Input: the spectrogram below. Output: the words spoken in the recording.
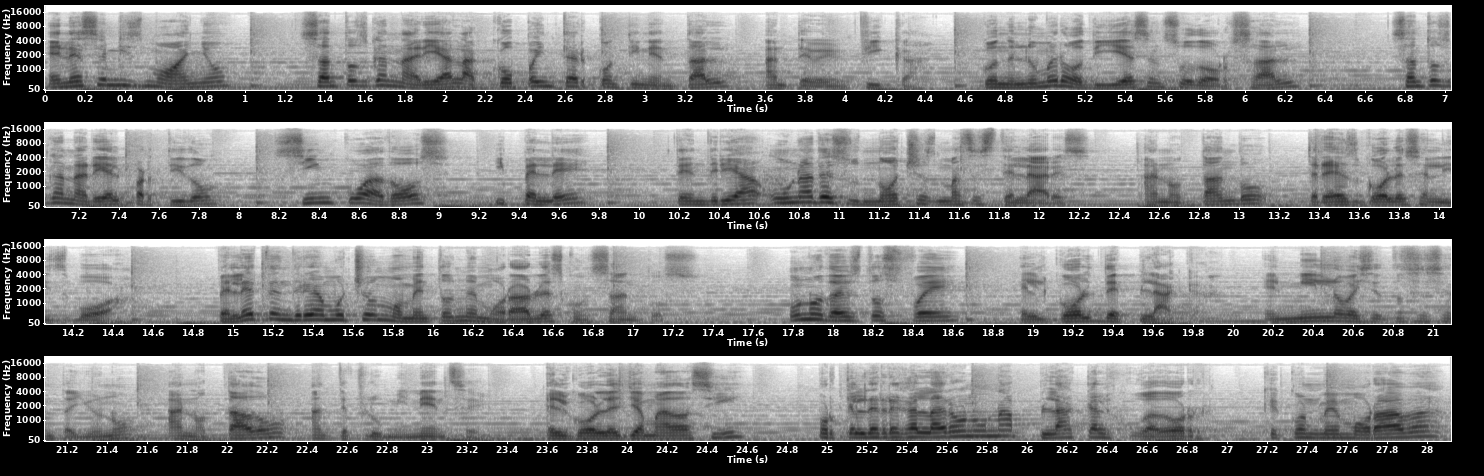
en ese mismo año, Santos ganaría la Copa Intercontinental ante Benfica. Con el número 10 en su dorsal, Santos ganaría el partido 5 a 2 y Pelé tendría una de sus noches más estelares, anotando 3 goles en Lisboa. Pelé tendría muchos momentos memorables con Santos. Uno de estos fue el gol de placa, en 1961 anotado ante Fluminense. El gol es llamado así porque le regalaron una placa al jugador que conmemoraba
